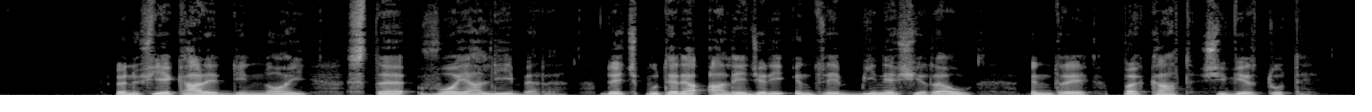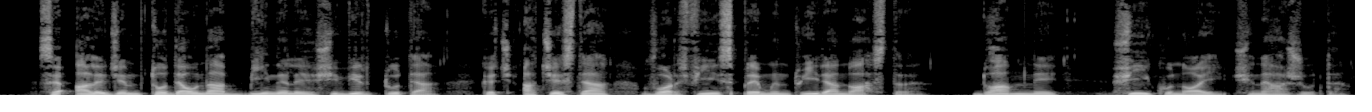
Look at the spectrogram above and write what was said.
În fiecare din noi stă voia liberă, deci puterea alegerii între bine și rău, între păcat și virtute. Să alegem totdeauna binele și virtutea, căci acestea vor fi spre mântuirea noastră. Doamne, fii cu noi și ne ajută!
